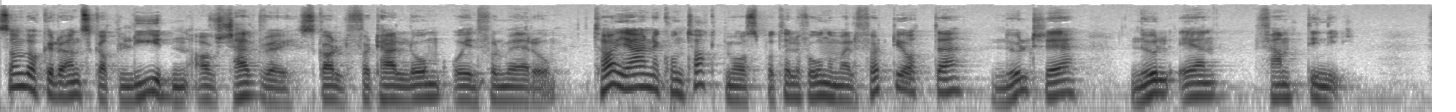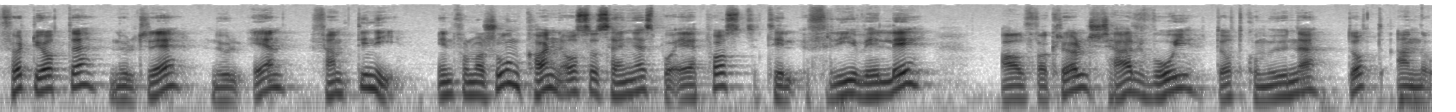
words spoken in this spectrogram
som dere ønsker at lyden av Skjervøy skal fortelle om og informere om? Ta gjerne kontakt med oss på telefonnummer 48 03 01 59. 48 03 01 59. Informasjon kan også sendes på e-post til frivillig alfakrøll.skjervoi.kommune.no.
